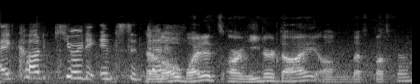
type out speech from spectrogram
I can't cure the instant death. Hello, why did our healer die on left platform?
